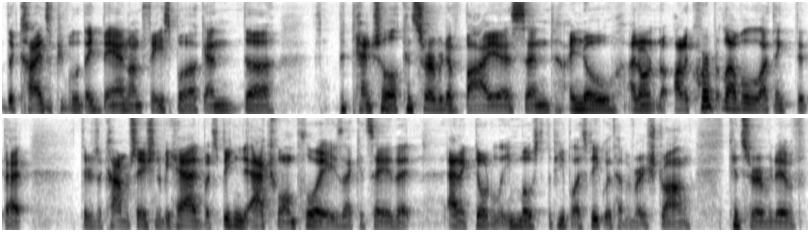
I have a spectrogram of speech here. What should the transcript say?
the kinds of people that they ban on Facebook and the potential conservative bias. And I know, I don't know, on a corporate level, I think that, that there's a conversation to be had. But speaking to actual employees, I could say that anecdotally, most of the people I speak with have a very strong conservative,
